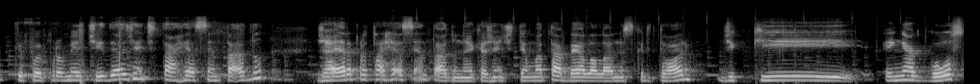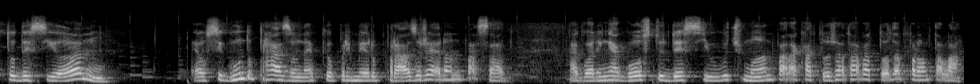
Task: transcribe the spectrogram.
O que foi prometido é a gente estar tá reassentado, já era para estar tá reassentado, né? Que a gente tem uma tabela lá no escritório de que em agosto desse ano é o segundo prazo, né? Porque o primeiro prazo já era ano passado. Agora, em agosto desse último ano, Paracatu já estava toda pronta lá.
